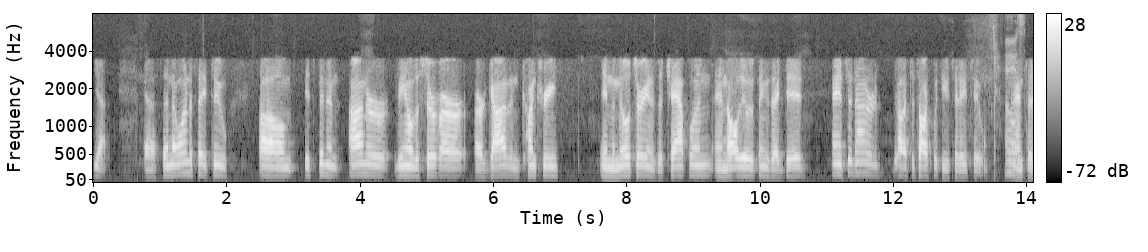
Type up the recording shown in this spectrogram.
Yeah, yes. And I want to say, too, um, it's been an honor being able to serve our, our God and country in the military and as a chaplain and all the other things I did. And it's an honor to, uh, to talk with you today, too, oh, and to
